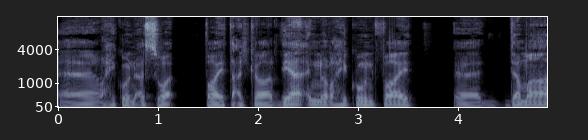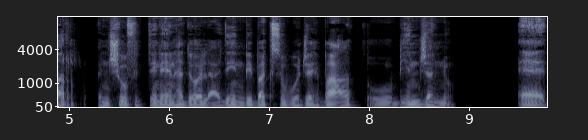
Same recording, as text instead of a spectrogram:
آه راح يكون أسوأ fight على ال card يا إنه راح يكون fight آه دمار نشوف التنين هدول قاعدين ببكسوا بوجه بعض وبينجنوا. آه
